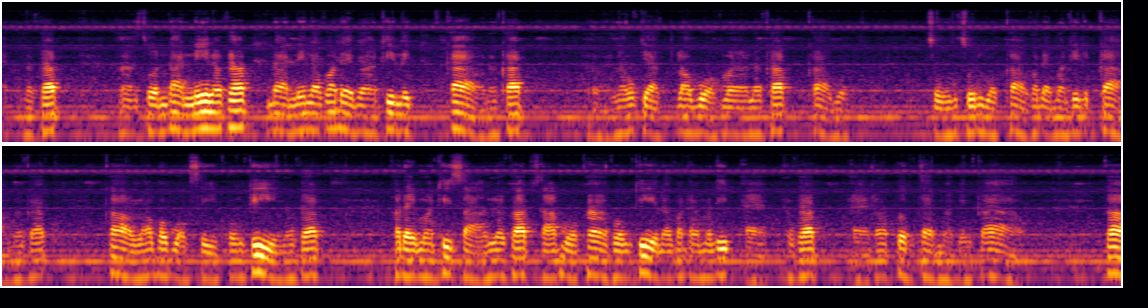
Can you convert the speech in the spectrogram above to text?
8นะครับส่วนด้านนี้นะครับ ด้านนี้เราก็ได้มาที่เลข9นะครับหลังจากเราบวกมานะครับ9บวก ศูนย์ศูนย์บวกเก้าก็ได้มาที่เลขเก้านะครับเก้าเราบวกสี่คงที่นะครับก็ได้มาที่สามนะครับสามบวกห้าคงที่เราก็ได้มาที่แปดนะครับแปดเราเพิ่มแต้มมาเป็นเก้าเก้า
